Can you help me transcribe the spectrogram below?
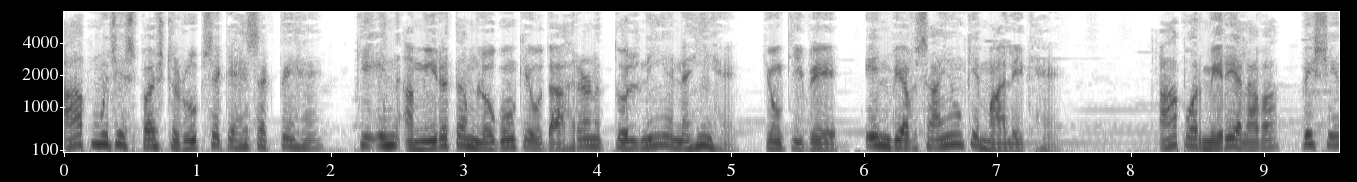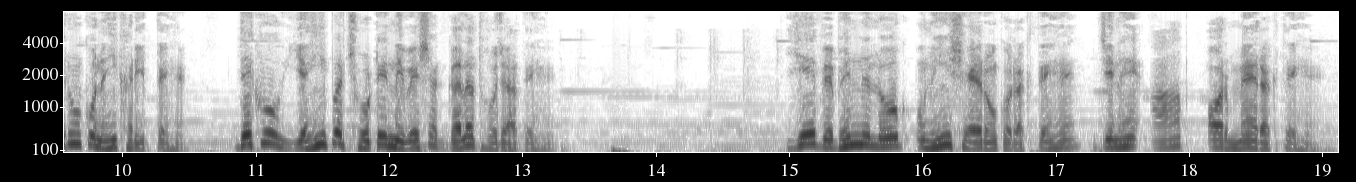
आप मुझे स्पष्ट रूप से कह सकते हैं कि इन अमीरतम लोगों के उदाहरण तुलनीय नहीं हैं, क्योंकि वे इन व्यवसायों के मालिक हैं। आप और मेरे अलावा वे शेयरों को नहीं खरीदते हैं। देखो, यहीं पर छोटे निवेशक गलत हो जाते हैं। ये विभिन्न लोग उन्हीं शेयरों को रखते हैं, जिन्हें आप और मैं रखते हैं।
